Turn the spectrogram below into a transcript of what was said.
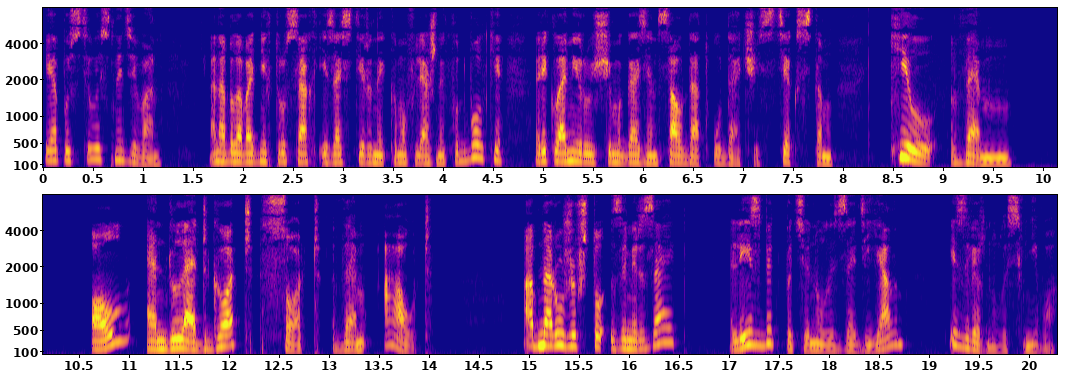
и опустилась на диван. Она была в одних трусах и застиранной камуфляжной футболке, рекламирующей магазин «Солдат удачи» с текстом «Kill them all and let God sort them out». Обнаружив, что замерзает, Лизбет потянулась за одеялом и завернулась в него.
